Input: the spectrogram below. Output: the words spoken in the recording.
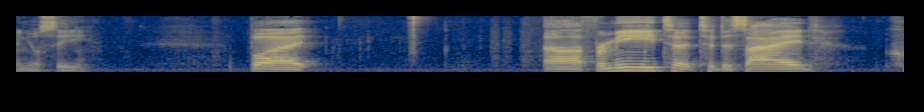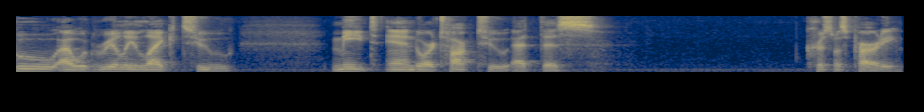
and you'll see. But uh, for me to, to decide who I would really like to meet and or talk to at this Christmas party.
